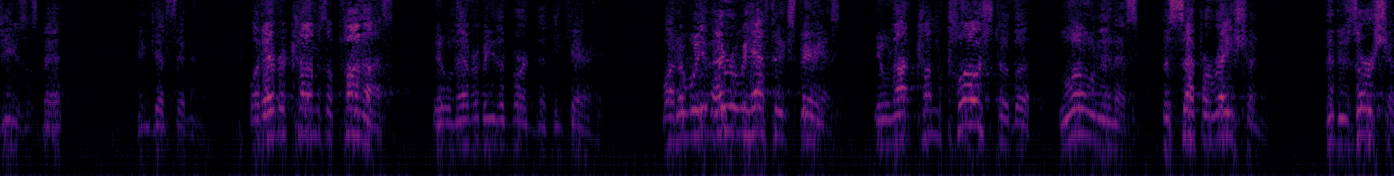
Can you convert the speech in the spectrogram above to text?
Jesus met in Gethsemane. Whatever comes upon us, it will never be the burden that he carried. Whatever we have to experience, it will not come close to the loneliness, the separation, the desertion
